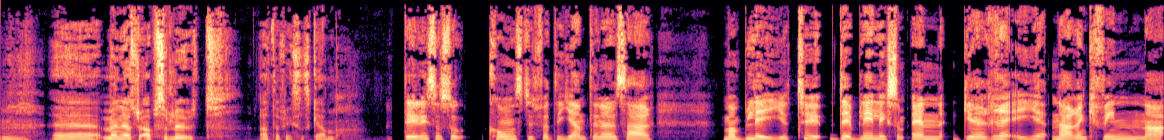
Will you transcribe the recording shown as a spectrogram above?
Mm. Eh, men jag tror absolut att det finns en skam. Det är liksom så konstigt för att egentligen är det så här man blir ju typ, det blir liksom en grej när en kvinna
